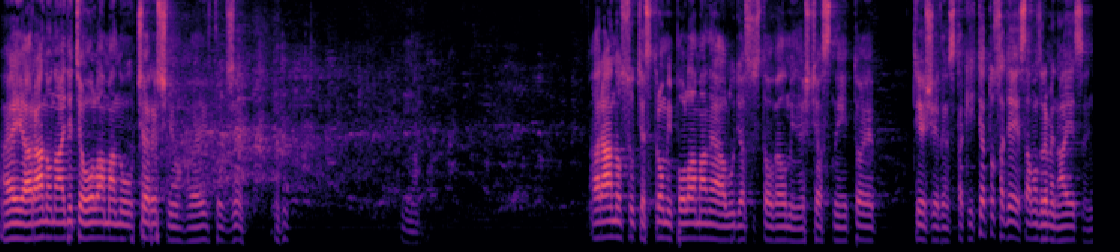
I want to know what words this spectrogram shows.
Hej, a ráno nájdete olamanú čerešňu, hej, takže... No. A ráno sú tie stromy polámané a ľudia sú z toho veľmi nešťastní. To je tiež jeden z takých... To sa deje samozrejme na jeseň.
